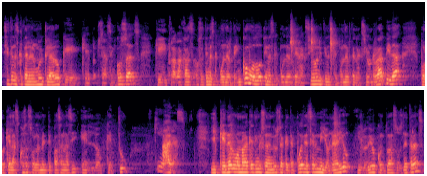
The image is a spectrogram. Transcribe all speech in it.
sí tienes que tener muy claro que, que, se hacen cosas, que trabajas, o sea, tienes que ponerte incómodo, tienes que ponerte en acción y tienes que ponerte en acción rápida, porque las cosas solamente pasan así en lo que tú hagas. Y que Network Marketing es una industria que te puede hacer millonario, y lo digo con todas sus letras,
